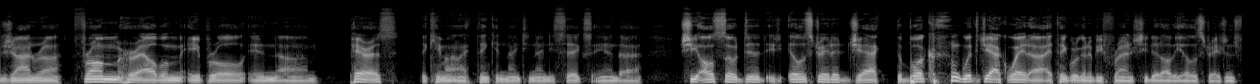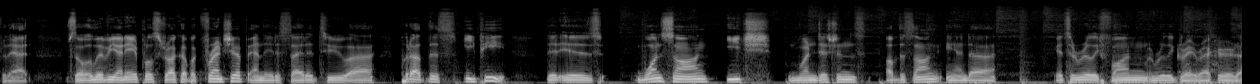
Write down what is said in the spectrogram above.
genre from her album April in um, Paris that came out, I think, in 1996. And uh, she also did illustrated Jack the book with Jack White. Uh, I think we're going to be friends. She did all the illustrations for that. So Olivia and April struck up a friendship, and they decided to uh, put out this EP that is one song each renditions of the song, and uh, it's a really fun, really great record.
